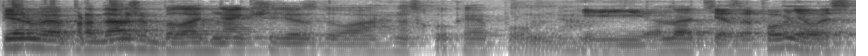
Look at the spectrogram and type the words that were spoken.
Первая продажа была дня через два, насколько я помню. И она тебе запомнилась?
